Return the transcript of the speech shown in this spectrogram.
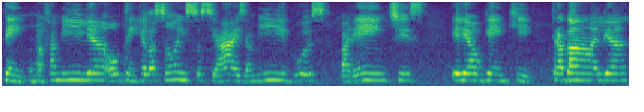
tem uma família ou tem relações sociais, amigos, parentes, ele é alguém que trabalha,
